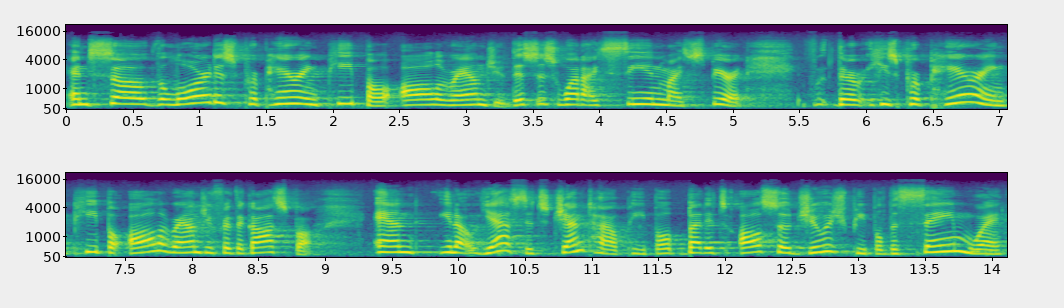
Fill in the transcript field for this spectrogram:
And so the Lord is preparing people all around you. This is what I see in my spirit. He's preparing people all around you for the gospel. And, you know, yes, it's Gentile people, but it's also Jewish people, the same way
